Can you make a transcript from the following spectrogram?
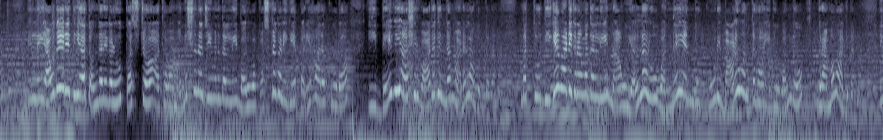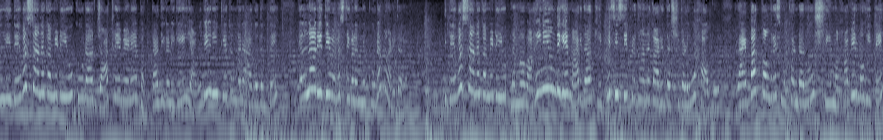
ಇಲ್ಲಿ ಯಾವುದೇ ರೀತಿಯ ತೊಂದರೆಗಳು, ಕಷ್ಟ ಅಥವಾ ಮನುಷ್ಯನ ಜೀವನದಲ್ಲಿ ಬರುವ ಕಷ್ಟಗಳಿಗೆ ಪರಿಹಾರ ಕೂಡ ಈ ದೇವಿ ಆಶೀರ್ವಾದದಿಂದ ಮಾಡಲಾಗುತ್ತದೆ. ಮತ್ತು ದೀಗೆವಾಡಿ ಗ್ರಾಮದಲ್ಲಿ ನಾವು ಎಲ್ಲರೂ ಒಂದೇ ಎಂದು ಕೂಡಿ ಬಾಳುವಂತಹ ಇದು ಒಂದು ಗ್ರಾಮವಾಗಿದೆ. ಇಲ್ಲಿ ದೇವಸ್ಥಾನ ಕಮಿಟಿಯು ಕೂಡ ಜಾತ್ರೆ ವೇಳೆ ಭಕ್ತಾದಿಗಳಿಗೆ ಯಾವುದೇ ರೀತಿಯ ತೊಂದರೆ ಆಗದಂತೆ ಎಲ್ಲಾ ರೀತಿಯ ವ್ಯವಸ್ಥೆಗಳನ್ನು ಕೂಡ ಮಾಡಿದರು. ದೇವಸ್ಥಾನ ಕಮಿಟಿಯು ನಮ್ಮ ವಾಹಿನಿಯೊಂದಿಗೆ ಮಾಡಿದ ಕೆಪಿಸಿಸಿ ಪ್ರಧಾನ ಕಾರ್ಯದರ್ಶಿಗಳು ಹಾಗೂ ರಾಯ್ಬಾಗ್ ಕಾಂಗ್ರೆಸ್ ಮುಖಂಡರು ಶ್ರೀ ಮಹಾವೀರ್ ಮೊಹಿತೆ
